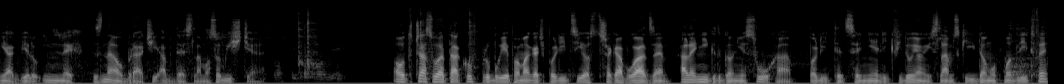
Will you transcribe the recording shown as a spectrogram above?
Jak wielu innych, znał braci Abdeslam osobiście. Od czasu ataków próbuje pomagać policji i ostrzega władzę, ale nikt go nie słucha. Politycy nie likwidują islamskich domów modlitwy,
